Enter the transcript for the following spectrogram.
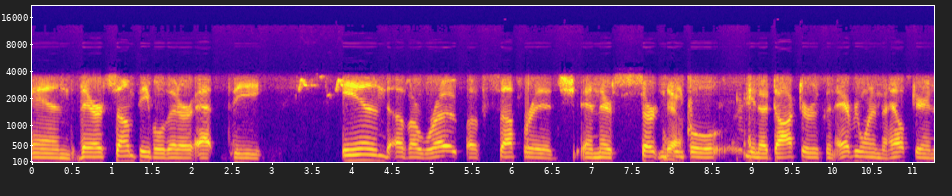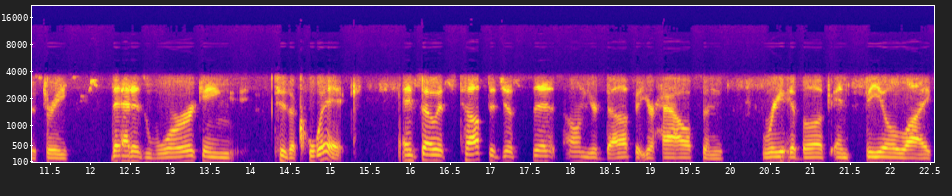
and there are some people that are at the end of a rope of suffrage and there's certain yeah. people you know doctors and everyone in the healthcare industry that is working to the quick and so it's tough to just sit on your duff at your house and read a book and feel like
